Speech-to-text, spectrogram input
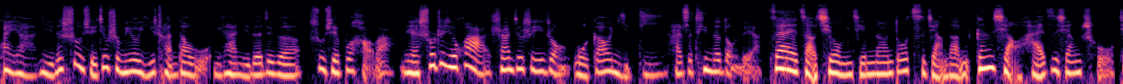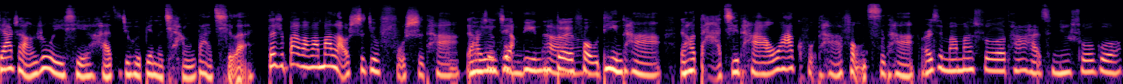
哎呀，你的数学就是没有遗传到我，你看你的这个数学不好吧？你看说这句话，实际上就是一种我高你低，还是听得懂的呀。”在早期我们节目当中多次讲到，跟小孩子相处，家长弱一些，孩子就会变得强大起来。但是爸爸妈妈老是就俯视他，然后就这样否定他，对否定他，然后打击他、挖苦他、讽刺他。而且妈妈说，她还曾经说过，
